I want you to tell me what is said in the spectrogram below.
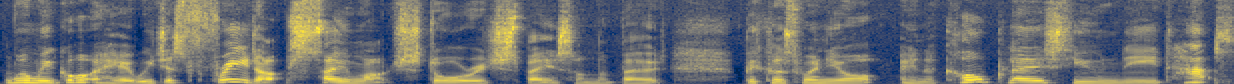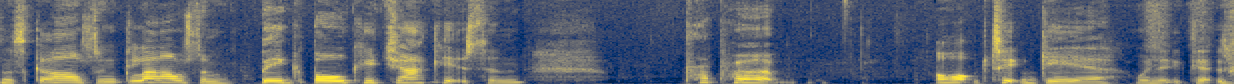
when we got here, we just freed up so much storage space on the boat because when you're in a cold place, you need hats and scarves and gloves and big bulky jackets and proper Arctic gear when it gets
